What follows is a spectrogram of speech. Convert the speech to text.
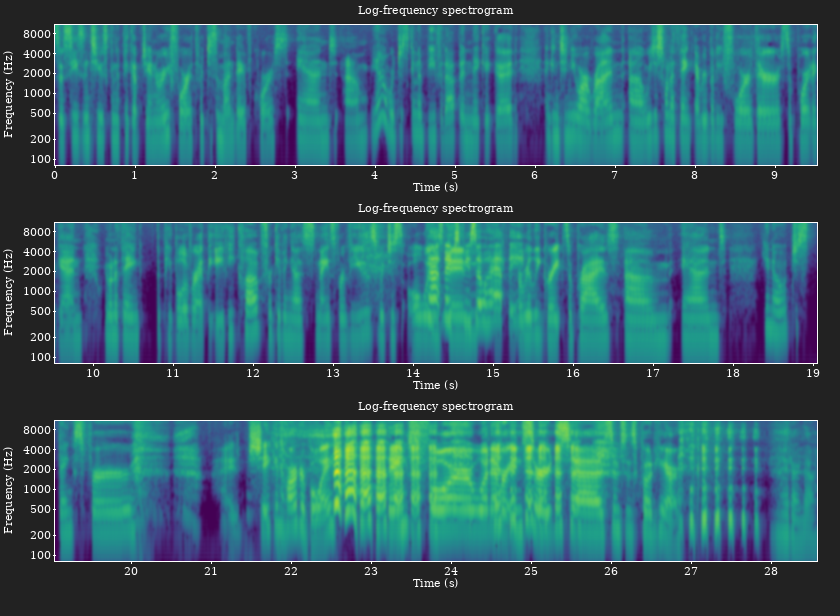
So season two is going to pick up January 4th, which is a Monday, of course. And um, yeah, we're just going to beef it up and make it good and continue our run. Uh, we just want to thank everybody for their support again. We want to thank the people over at the AV Club for giving us nice reviews, which has always That makes been me so happy. a really great surprise. Um, and, you know, just thanks for. Shaking harder, boy. Thanks for whatever insert uh, Simpsons quote here. I don't know.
